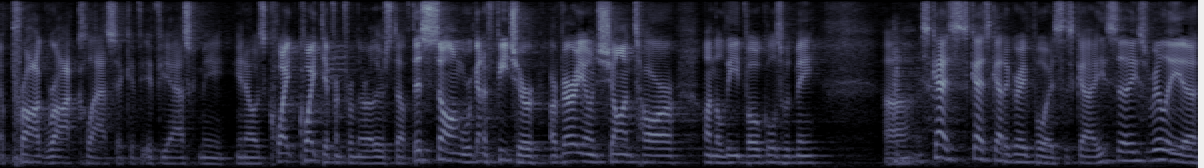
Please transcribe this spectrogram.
a prog rock classic, if, if you ask me. You know, it's quite quite different from their other stuff. This song we're going to feature our very own Sean Tarr on the lead vocals with me. Uh, this guy's this guy's got a great voice. This guy, he's uh, he's really uh,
